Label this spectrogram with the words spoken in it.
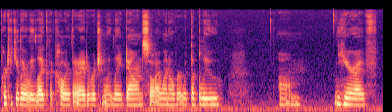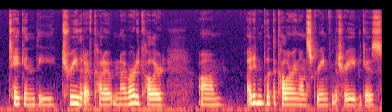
particularly like the color that I had originally laid down, so I went over with the blue. Um, here I've taken the tree that I've cut out and I've already colored. Um, I didn't put the coloring on screen for the tree because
